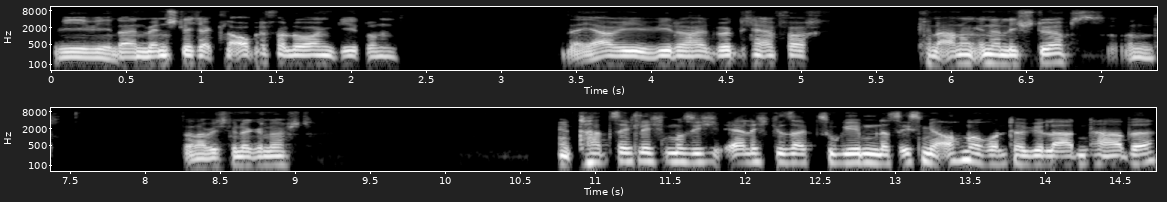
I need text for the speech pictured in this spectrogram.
Wie, wie dein menschlicher Glaube verloren geht und naja, wie, wie du halt wirklich einfach, keine Ahnung, innerlich stirbst. Und dann habe ich es wieder gelöscht. Tatsächlich muss ich ehrlich gesagt zugeben, dass ich es mir auch mal runtergeladen habe.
